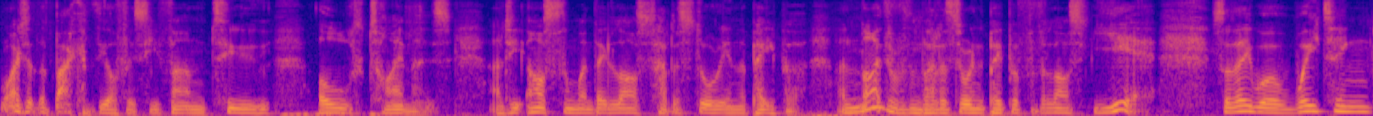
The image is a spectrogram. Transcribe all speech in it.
right at the back of the office, he found two old timers, and he asked them when they last had a story in the paper, and neither of them had a story in the paper for the last year. So they were waiting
